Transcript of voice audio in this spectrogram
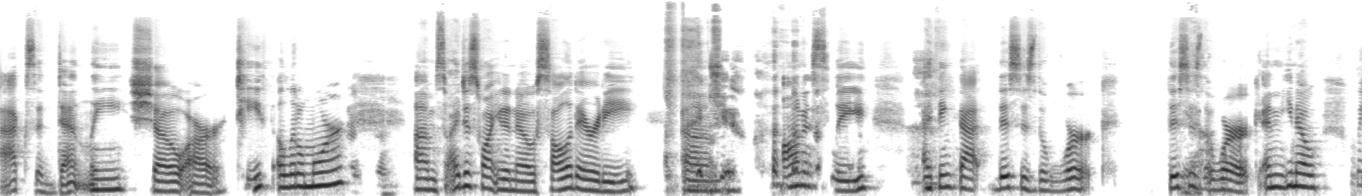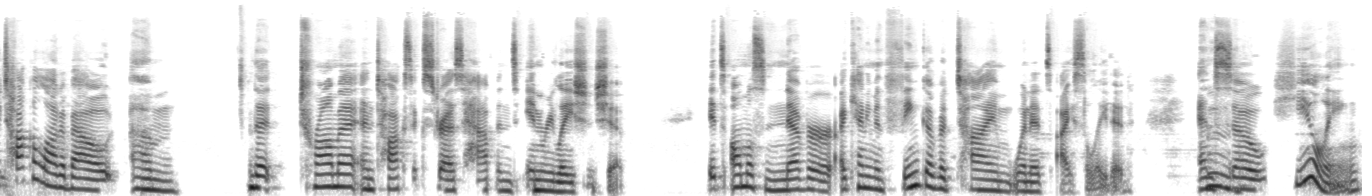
accidentally show our teeth a little more. Mm-hmm. Um, so I just want you to know solidarity Thank um, you. honestly, I think that this is the work. This yeah. is the work. And, you know, we talk a lot about um, that trauma and toxic stress happens in relationship. It's almost never, I can't even think of a time when it's isolated. And mm. so healing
